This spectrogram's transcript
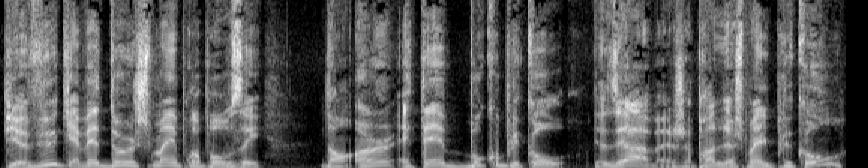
puis il a vu qu'il y avait deux chemins proposés, dont un était beaucoup plus court. Il a dit ah ben je vais prendre le chemin le plus court.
